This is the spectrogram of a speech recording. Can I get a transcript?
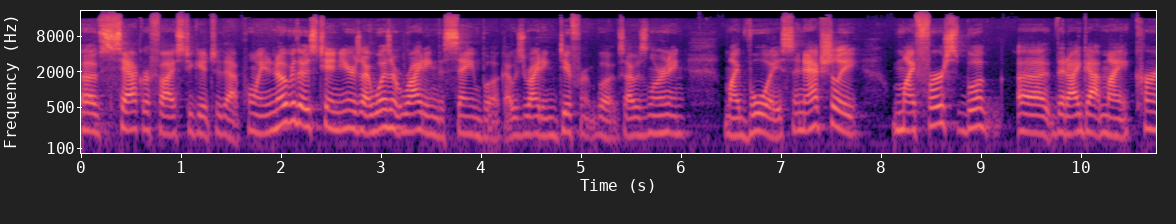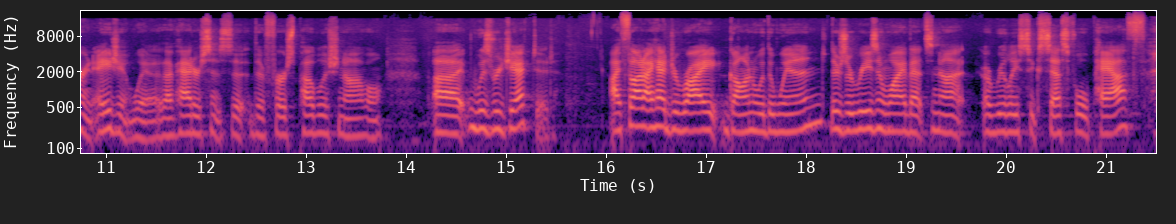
of sacrifice to get to that point. And over those 10 years, I wasn't writing the same book, I was writing different books. I was learning my voice. And actually, my first book uh, that I got my current agent with, I've had her since the, the first published novel, uh, was rejected. I thought I had to write Gone with the Wind. There's a reason why that's not a really successful path.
